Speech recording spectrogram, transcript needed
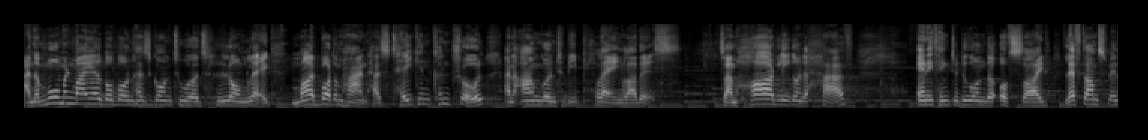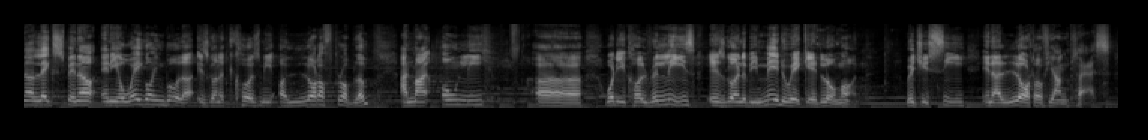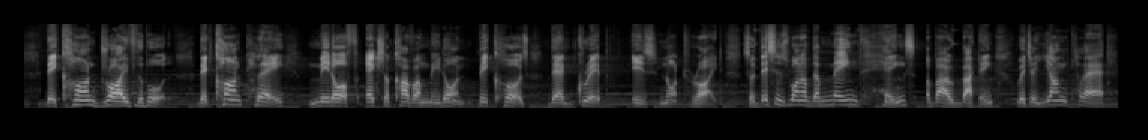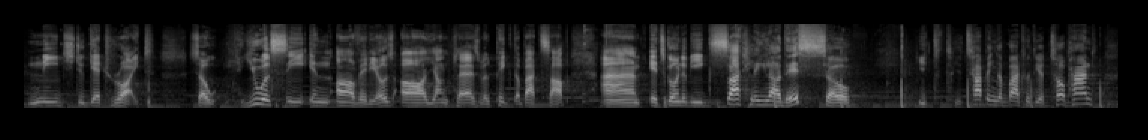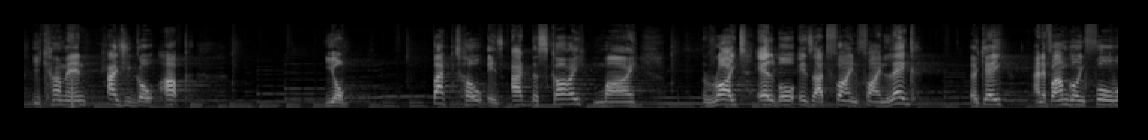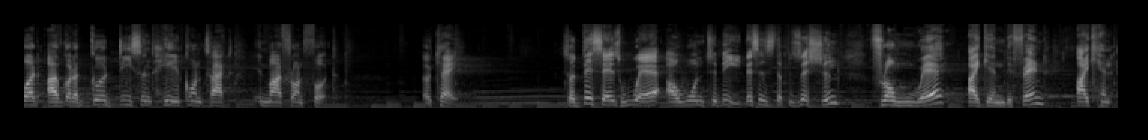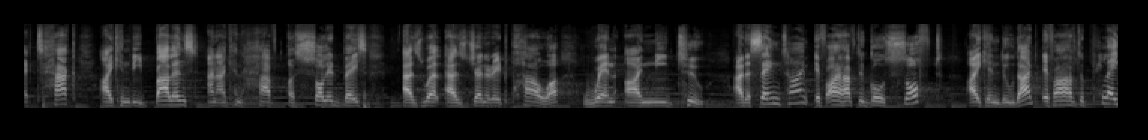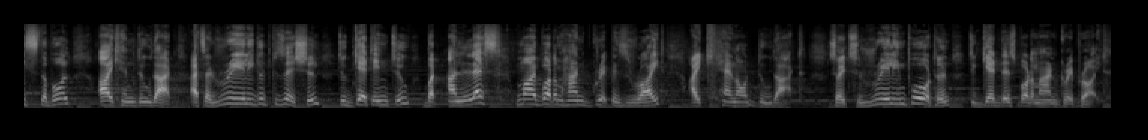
And the moment my elbow bone has gone towards long leg, my bottom hand has taken control and I'm going to be playing like this. So I'm hardly going to have anything to do on the offside. Left arm spinner, leg spinner, any away going bowler is going to cause me a lot of problem. And my only uh, what do you call release is going to be mid wicket long on, which you see in a lot of young players. They can't drive the ball. They can't play mid off, extra cover mid on because their grip is not right. So this is one of the main things about batting which a young player needs to get right. So you will see in our videos, our young players will pick the bats up and it's going to be exactly like this. So you you're tapping the bat with your top hand, you come in, as you go up, your bat toe is at the sky, my right elbow is at fine, fine leg, okay? And if I'm going forward, I've got a good, decent heel contact in my front foot. Okay. So this is where I want to be. This is the position from where I can defend I can attack, I can be balanced, and I can have a solid base as well as generate power when I need to. At the same time, if I have to go soft, I can do that. If I have to place the ball, I can do that. That's a really good position to get into, but unless my bottom hand grip is right, I cannot do that. So it's really important to get this bottom hand grip right.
